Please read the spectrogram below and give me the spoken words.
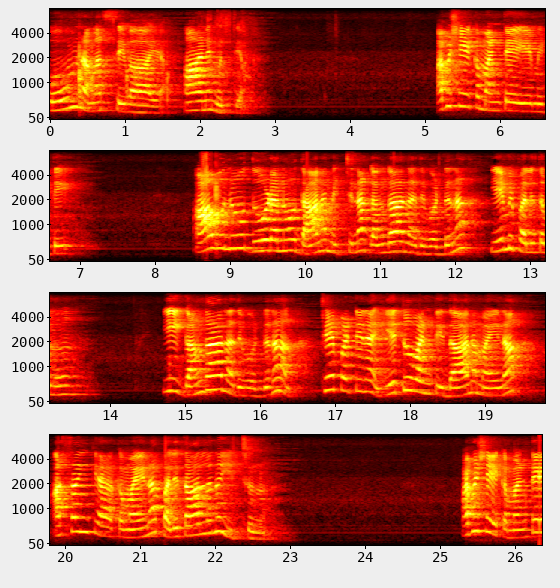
ఓం నమ శివాయ. ఆణిముత్యం అభిషేకం అంటే ఏమిటి? ఆవును దూడను దానమిచ్చిన గంగా నది ఒడ్డున ఏమి ఫలితము? ఈ గంగా నది ఒడ్డున చేపట్టిన ఎటువంటి దానమైన అసంఖ్యాకమైన ఫలితాలను ఇచ్చును? అభిషేకం అంటే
